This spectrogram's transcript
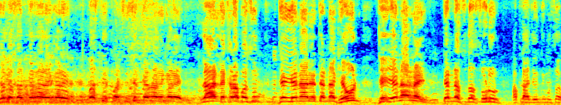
जल्लोषात करणार आहे का रे? मस्तीत पण शिस्तीत करणार आहे का रे? लहान लेकरापासून जे येणार आहे त्यांना घेऊन जे येणार नाही त्यांना सुद्धा सोडून आपला हा जयंती उत्सव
